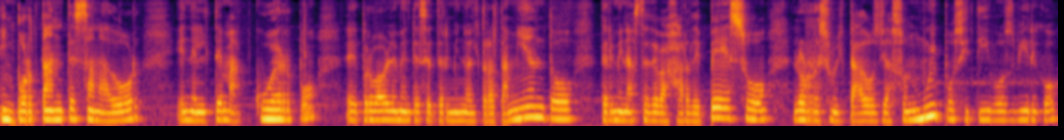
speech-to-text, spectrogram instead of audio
importante sanador en el tema cuerpo. Eh, probablemente se terminó el tratamiento, terminaste de bajar de peso, los resultados ya son muy positivos, Virgo.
